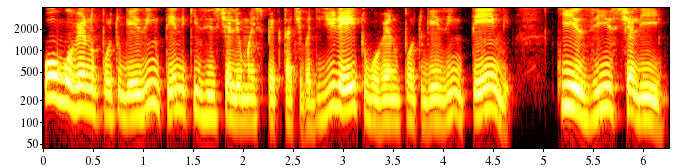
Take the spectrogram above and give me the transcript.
o governo português entende que existe ali uma expectativa de direito, o governo português entende que existe ali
